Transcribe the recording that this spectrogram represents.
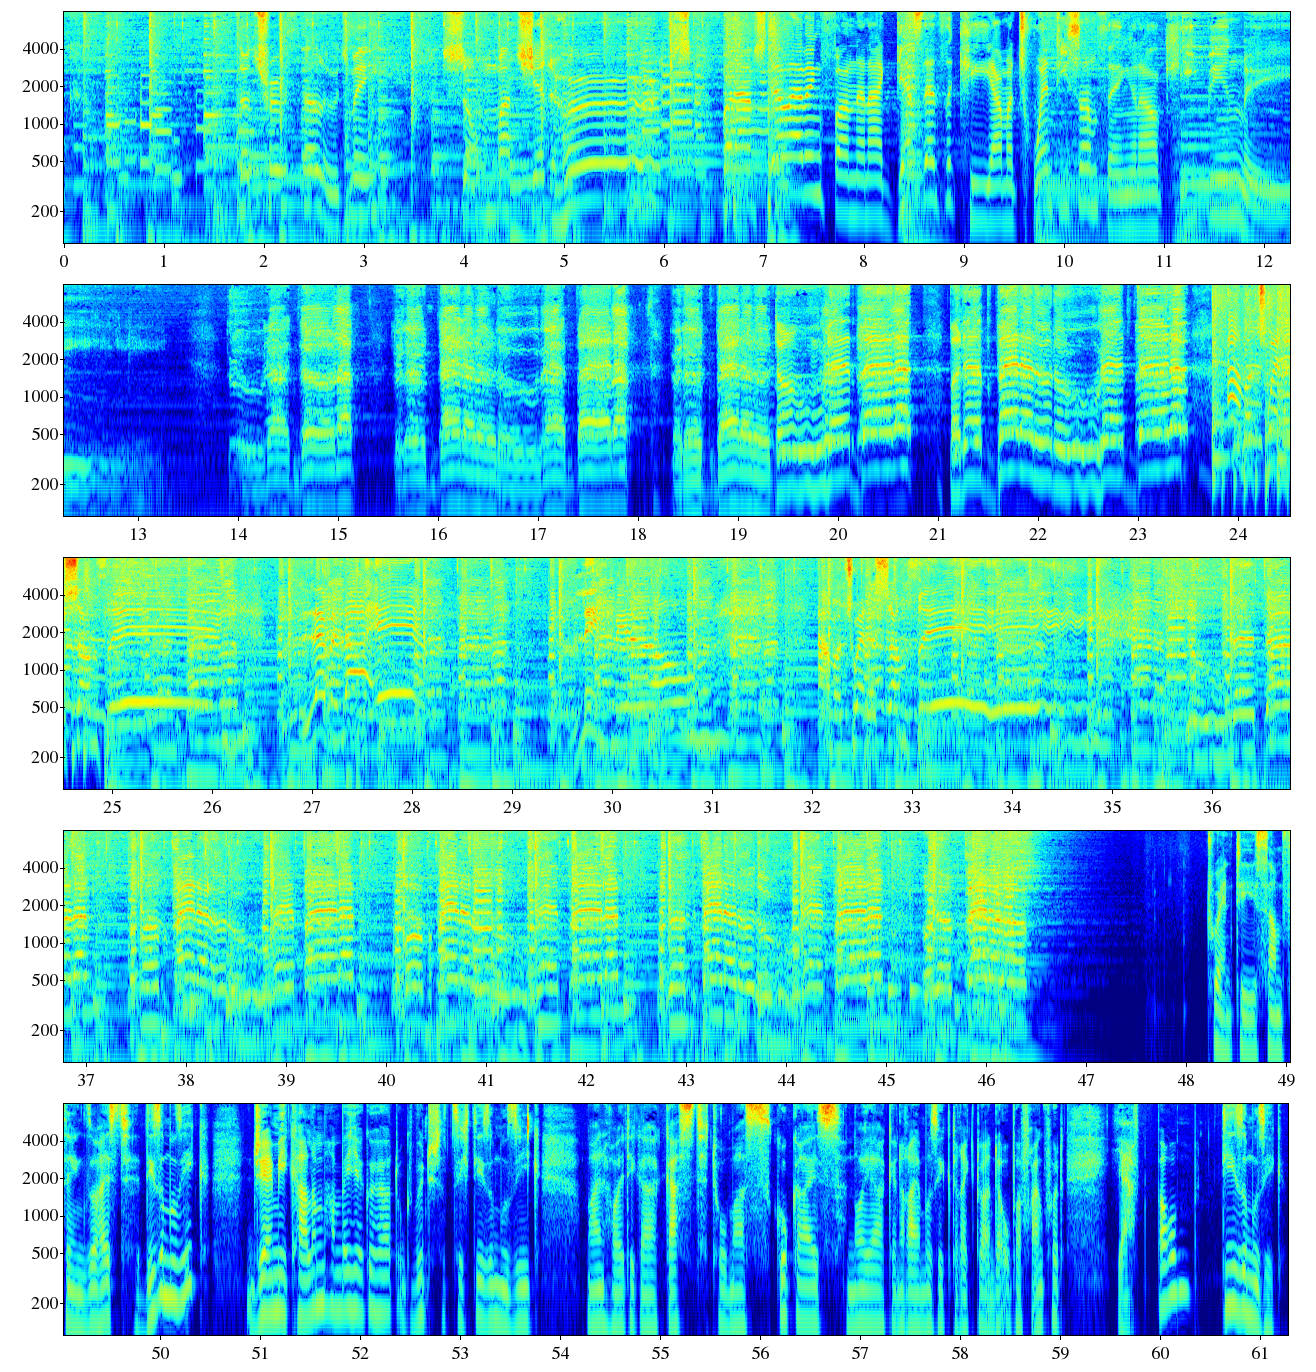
The truth eludes me, so much it hurts. But I'm still having fun, and I guess that's the key. I'm a 20 something, and I'll keep being me. Do da do da. I'm a 20 something. Let me lie in. Leave me alone. I'm a 20 something. Do 20 Something, so heißt diese Musik. Jamie Cullum haben wir hier gehört und gewünscht hat sich diese Musik mein heutiger Gast Thomas Guckeis, neuer Generalmusikdirektor an der Oper Frankfurt. Ja, warum diese Musik?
